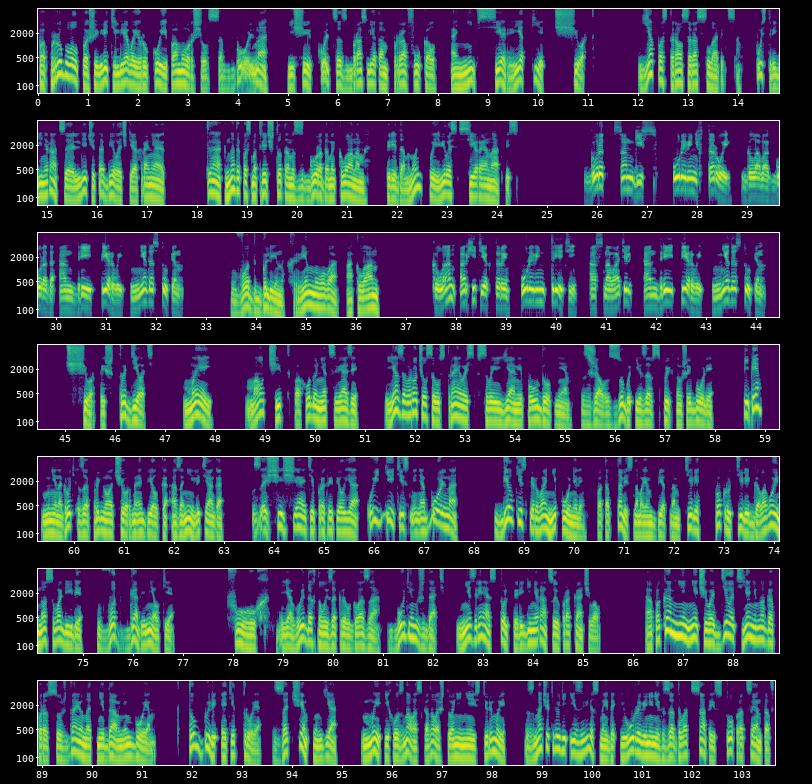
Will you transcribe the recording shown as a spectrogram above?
Попробовал пошевелить левой рукой и поморщился. Больно. Еще и кольца с браслетом профукал. Они все редкие, черт. Я постарался расслабиться. Пусть регенерация лечит, а белочки охраняют. Так, надо посмотреть, что там с городом и кланом. Передо мной появилась серая надпись. Город Сангис. Уровень второй. Глава города Андрей Первый. Недоступен. Вот блин, хреново. А клан? Клан Архитекторы. Уровень третий. Основатель Андрей Первый. Недоступен. Черт, и что делать? Мэй, Молчит, походу нет связи. Я заворочился, устраиваясь в своей яме поудобнее. Сжал зубы из-за вспыхнувшей боли. «Пипе?» Мне на грудь запрыгнула черная белка, а за ней летяга. «Защищайте!» – прохрипел я. «Уйдите с меня, больно!» Белки сперва не поняли, потоптались на моем бедном теле, покрутили головой, но свалили. Вот гады мелкие. Фух, я выдохнул и закрыл глаза. Будем ждать. Не зря я столько регенерацию прокачивал. А пока мне нечего делать, я немного порассуждаю над недавним боем. Кто были эти трое? Зачем им я? Мы их узнала, сказала, что они не из тюрьмы. Значит, люди известные, да и уровень у них за двадцатый, сто процентов.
